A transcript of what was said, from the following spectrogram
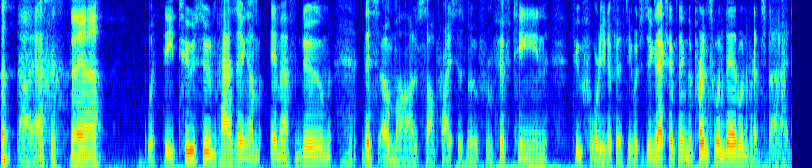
Oh yeah. yeah. With the too soon passing of MF Doom, this homage saw prices move from 15 to 40 to 50, which is the exact same thing the Prince one did when Prince died.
